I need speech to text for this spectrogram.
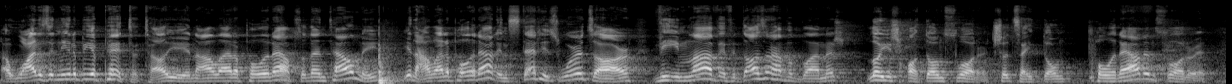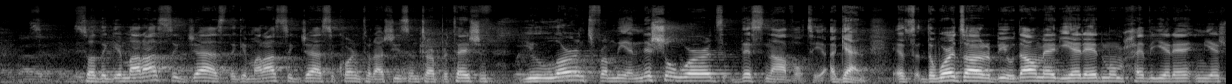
uh, why does it need to be a pit to tell you you're not allowed to pull it out. So then tell me you're not allowed to pull it out. Instead, his words are v'imlav. If it doesn't have a blemish, lo yishchot, don't slaughter. It should say don't pull it out and slaughter it. So the Gemara suggests, the Gemara suggests, according to Rashi's interpretation, you learned from the initial words this novelty. Again, the words are Rabbi Yehuda Omer, mum yere im yesh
